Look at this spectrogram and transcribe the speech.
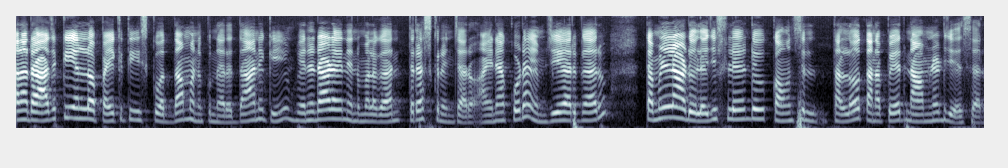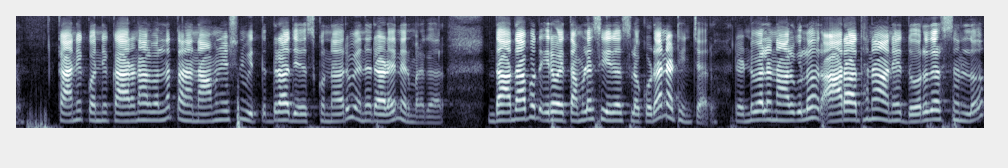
తన రాజకీయంలో పైకి తీసుకువద్దాం అనుకున్నారు. దానికి వెనరాడే నిర్మల గారిని తిరస్కరించారు. అయినా కూడా ఎంజీఆర్ గారు తమిళనాడు లెజిస్లేటివ్ కౌన్సిల్ తలో తన పేరు నామినేట్ చేశారు. కానీ కొన్ని కారణాల వలన తన నామినేషన్ విత్డ్రా చేసుకున్నారు వెనరాడే నిర్మల గారు. దాదాపు ఇరవై తమిళ సీరియల్స్లో కూడా నటించారు. రెండు వేల నాలుగులో ఆరాధన అనే దూరదర్శన్లో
